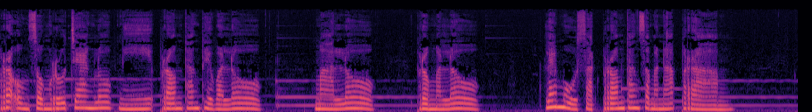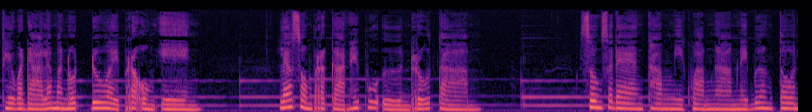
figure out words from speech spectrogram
พระองค์ทรงรู้แจ้งโลกนี้พร้อมทั้งเทวโลก มารโลก พรหมโลก และหมู่สัตว์พร้อมทั้งสมณพราหมณ์ เทวดาและมนุษย์ด้วยพระองค์เอง แล้วทรงประกาศให้ผู้อื่นรู้ตาม ทรงแสดงธรรมมีความงามในเบื้องต้น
